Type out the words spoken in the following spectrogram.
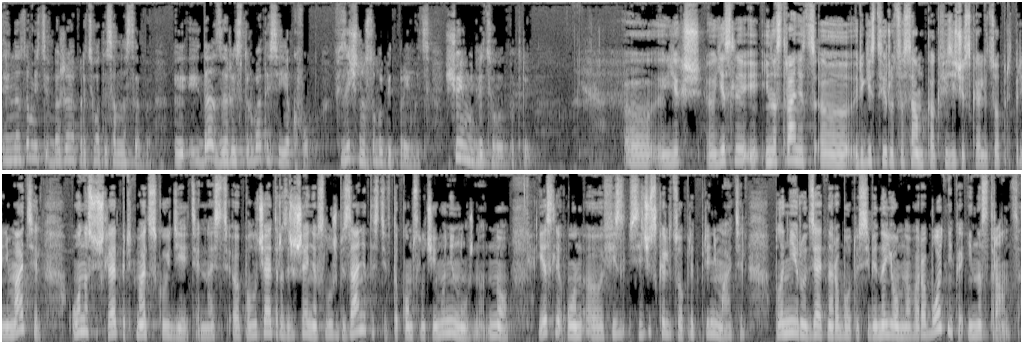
іноземець бажає працювати сам на себе е, і да, зареєструватися як ФОП, фізична особа підприємець, що йому для цього потрібно? Э, э, Если иностранец э, регистрируется сам как физическое лицо-предприниматель, он осуществляет предпринимательскую деятельность. Получать разрешение в службе занятости в таком случае ему не нужно. Но если он физ- физическое лицо-предприниматель, планирует взять на работу себе наемного работника, иностранца,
